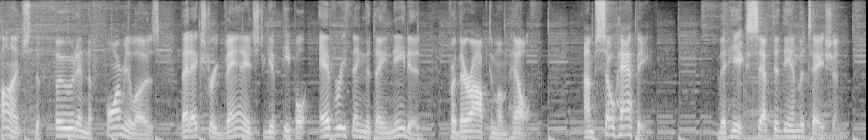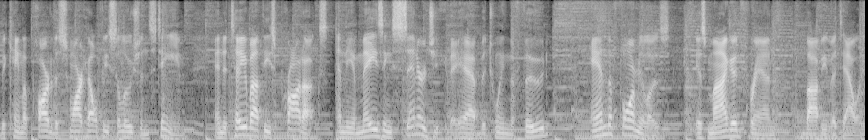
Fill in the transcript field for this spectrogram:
punch, the food and the formulas, that extra advantage to give people everything that they needed for their optimum health? I'm so happy that he accepted the invitation, became a part of the Smart Healthy Solutions team, and to tell you about these products and the amazing synergy they have between the food and the formulas is my good friend, Bobby Vitality.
